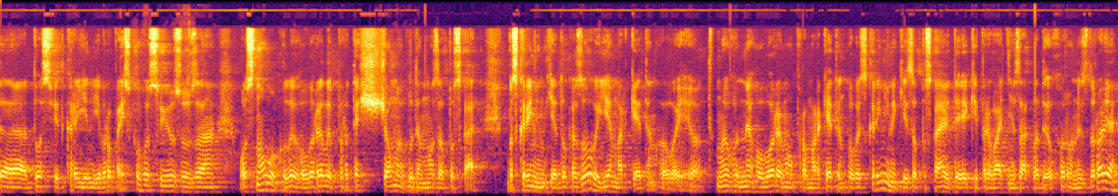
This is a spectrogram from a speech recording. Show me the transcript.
е, досвід країн Європейського союзу за основу, коли говорили про те, що ми будемо запускати. Бо скринінг є доказовий, є маркетинговий. От ми не говоримо про маркетинговий скринінг, який запускають деякі приватні заклади охорони здоров'я,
